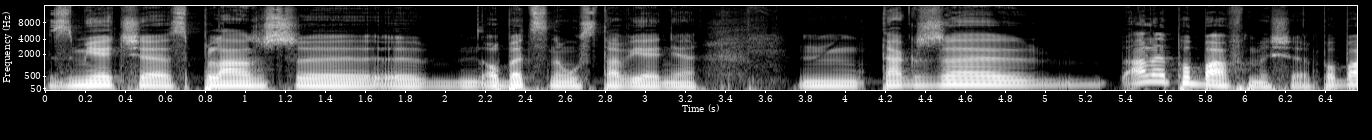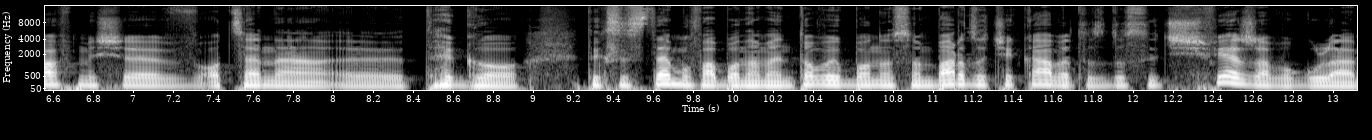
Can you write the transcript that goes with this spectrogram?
zmiecie z planszy obecne ustawienie. Mm, także, ale pobawmy się, pobawmy się w ocenę y, tego, tych systemów abonamentowych, bo one są bardzo ciekawe, to jest dosyć świeża w ogóle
